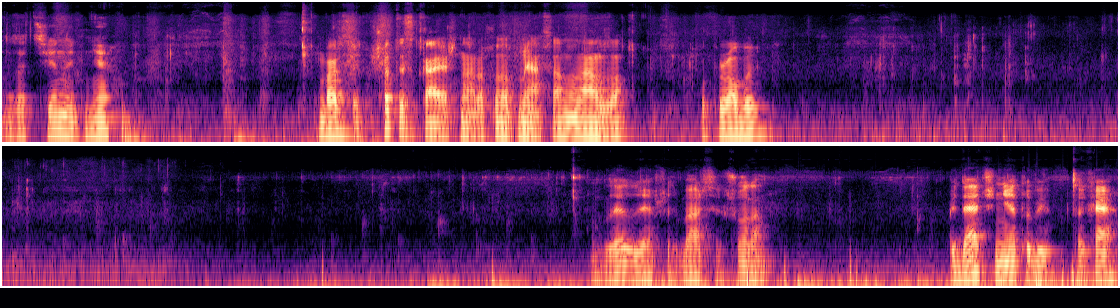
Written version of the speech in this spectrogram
зацінить, ні? Барсик, що ти скажеш на рахунок м'яса? Ну на, за- попробуй. Облизує щось Барсик, що там? Піде чи ні тобі? Таке.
